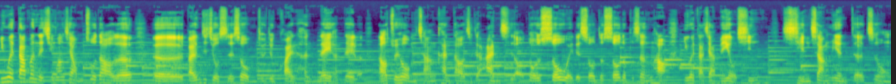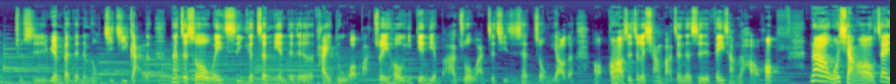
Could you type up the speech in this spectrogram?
因为大部分的情况下，我们做到了呃百分之九十的时候，我们就就快很累很累了。然后最后我们常常看到这个案子哦，都收尾的时候都。收的不是很好，因为大家没有心情上面的这种就是原本的那种积极感了。那这时候维持一个正面的这个态度哦，把最后一点点把它做完，这其实是很重要的。哦，孔老师这个想法真的是非常的好哈。那我想哦，再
